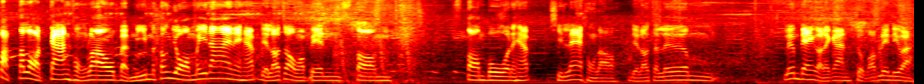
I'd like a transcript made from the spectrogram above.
ปรับตลอดการของเราแบบนี้มันต้องยอมไม่ได้นะครับ เดี๋ยวเราจะออกมาเป็นสตอมสตอมโบนะครับ ชิ้นแรกของเรา เดี๋ยวเราจะเริ่มเริ่มแดงก่อนละกัน จบอัพเลนดีกว่า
